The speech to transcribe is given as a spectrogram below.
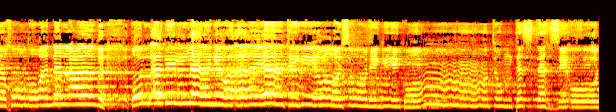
نخوض ونلعب. قل أبالله وآياته ورسوله كنتم تستهزئون.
